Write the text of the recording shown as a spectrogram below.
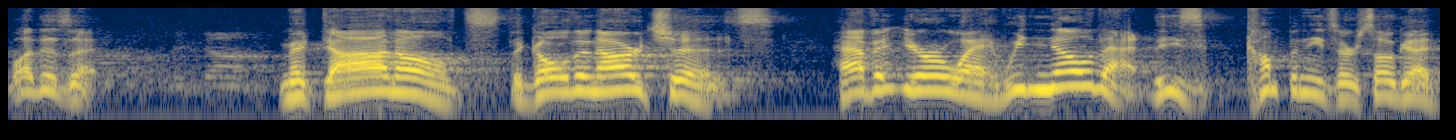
What is it? McDonald's. McDonald's, the Golden Arches. Have it your way. We know that. These companies are so good.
